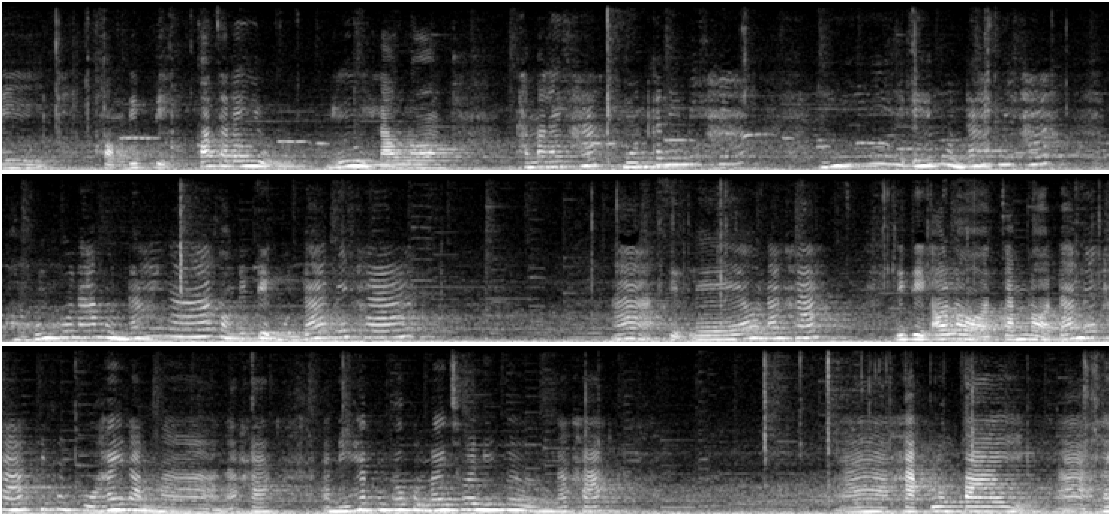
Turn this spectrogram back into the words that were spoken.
นี่ของเด็กๆก็จะได้อยู่ นี่เราลองทำอะไรคะหมุนกันไดีไหมคะนี่เอ๊ะหมุนได้ไหมคะของคุณครูนาหมุนได้นะ ของเด็กๆหมุนได้ไหมคะอ่าเสร็จแล้วนะคะ เด็กๆเอาหลอดจำหลอดได้ไหมคะ ที่คุณครูให้นำมานะคะ อันนี้ให้คุณพ่อคุณแม่ช่วยนิดนึงนะคะอ่าหักลงไปอ่าให้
